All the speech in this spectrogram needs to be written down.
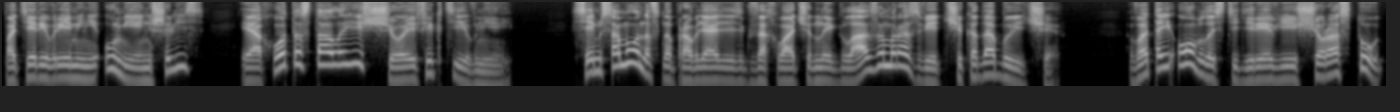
Потери времени уменьшились, и охота стала еще эффективней. Семь самонов направлялись к захваченной глазом разведчика добычи. В этой области деревья еще растут,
